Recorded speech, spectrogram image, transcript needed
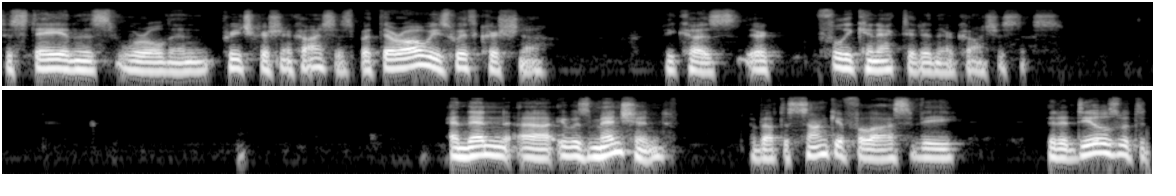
to stay in this world and preach Krishna consciousness, but they're always with Krishna because they're fully connected in their consciousness. And then uh, it was mentioned about the Sankhya philosophy that it deals with the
